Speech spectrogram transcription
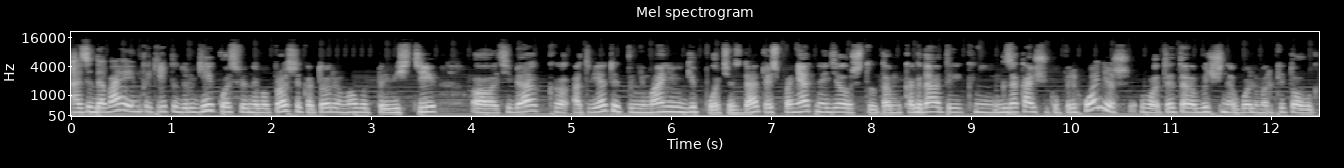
а задавая им какие-то другие косвенные вопросы, которые могут привести э, тебя к ответу и пониманию гипотез, да, то есть понятное дело, что там, когда ты к, к заказчику приходишь, вот, это обычная боль маркетолога,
